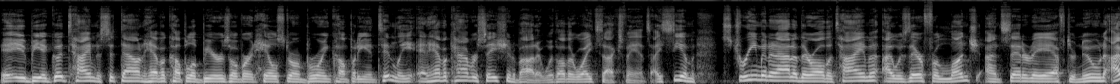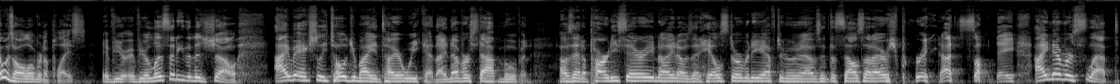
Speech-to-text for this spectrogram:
it'd be a good time to sit down and have a couple of beers over at Hailstorm Brewing Company in Tinley and have a conversation about it with other White Sox fans. I see them streaming it out of there all the time. I was there for lunch on Saturday afternoon. I was all over the place. If you're if you're listening to this show, I've actually told you my entire weekend. I never stopped moving. I was at a party Saturday night. I was at Hailstorm in the afternoon. I was at the Southside Irish Parade on Sunday. I never slept.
